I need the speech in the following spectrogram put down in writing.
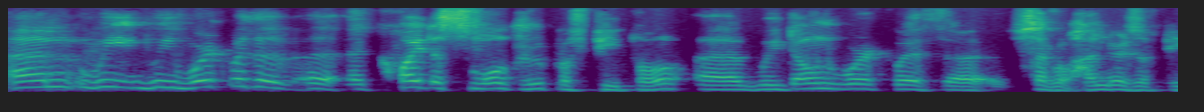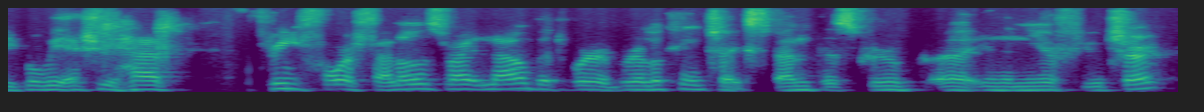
um, we we work with a, a, quite a small group of people. Uh, we don't work with uh, several hundreds of people. We actually have three, four fellows right now, but we're, we're looking to expand this group uh, in the near future.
